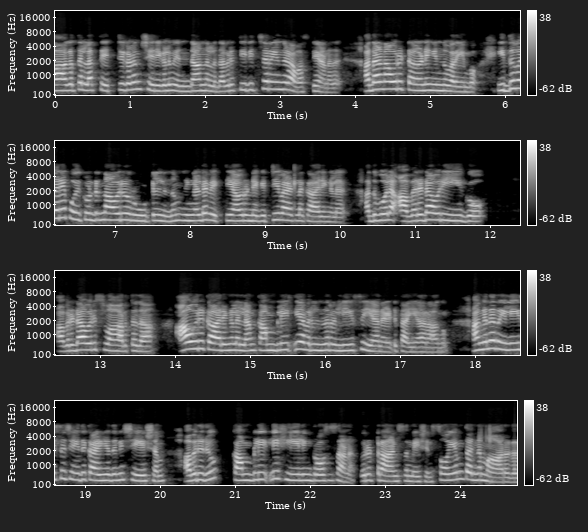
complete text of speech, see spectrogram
ഭാഗത്തുള്ള തെറ്റുകളും ശരികളും എന്താണെന്നുള്ളത് അവർ തിരിച്ചറിയുന്ന ഒരു അവസ്ഥയാണത് അതാണ് ആ ഒരു ടേണിംഗ് എന്ന് പറയുമ്പോൾ ഇതുവരെ പോയിക്കൊണ്ടിരുന്ന ആ ഒരു റൂട്ടിൽ നിന്നും നിങ്ങളുടെ വ്യക്തി ആ ഒരു നെഗറ്റീവ് ആയിട്ടുള്ള കാര്യങ്ങൾ അതുപോലെ അവരുടെ ആ ഒരു ഈഗോ അവരുടെ ആ ഒരു സ്വാർത്ഥത ആ ഒരു കാര്യങ്ങളെല്ലാം കംപ്ലീറ്റ്ലി അവരിൽ നിന്ന് റിലീസ് ചെയ്യാനായിട്ട് തയ്യാറാകും. അങ്ങനെ റിലീസ് ചെയ്ത് കഴിഞ്ഞതിന് ശേഷം അവരൊരു കംപ്ലീറ്റ്ലി ഹീലിംഗ് പ്രോസസ് ആണ്. ഒരു ട്രാൻസ്ഫർമേഷൻ സ്വയം തന്നെ മാറുക.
